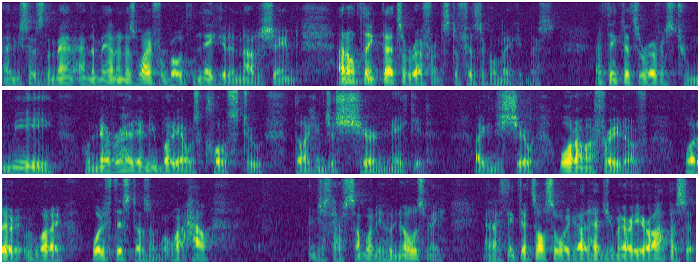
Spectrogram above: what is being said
and he says, the man and the man and his wife are both naked and not ashamed. I don't think that's a reference to physical nakedness. I think that's a reference to me who never had anybody I was close to that I can just share naked. I can just share what I'm afraid of, what, are, what, I, what if this doesn't work, how, and just have somebody who knows me. And I think that's also why God had you marry your opposite.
